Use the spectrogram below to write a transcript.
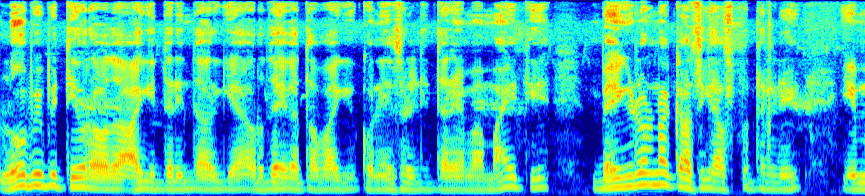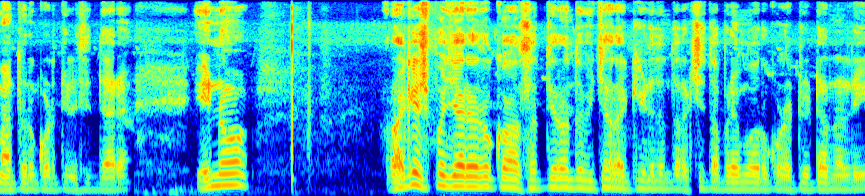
ಲೋ ಬಿ ಪಿ ತೀವ್ರವಾದ ಆಗಿದ್ದರಿಂದ ಅವರಿಗೆ ಹೃದಯಗತವಾಗಿ ಕೊನೆಯುಸಿರೆಳಿದಿದ್ದಾರೆ ಎಂಬ ಮಾಹಿತಿ ಬೆಂಗಳೂರಿನ ಖಾಸಗಿ ಆಸ್ಪತ್ರೆಯಲ್ಲಿ ಈ ಮಾತನ್ನು ಕೂಡ ತಿಳಿಸಿದ್ದಾರೆ. ಇನ್ನು ರಾಕೇಶ್ ಪೂಜಾರಿ ಅವರು ಸತ್ತಿರುವಂಥ ವಿಚಾರ ಕೇಳಿದಂಥ ರಕ್ಷಿತಾ ಪ್ರೇಮ ಅವರು ಕೂಡ ಟ್ವಿಟರ್ನಲ್ಲಿ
